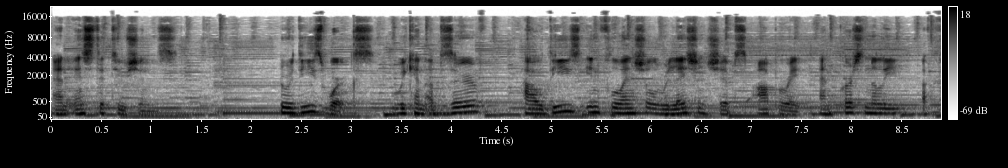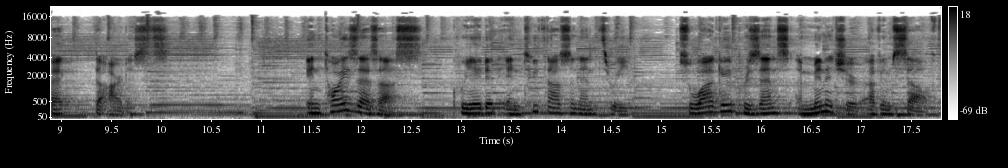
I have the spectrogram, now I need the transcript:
and institutions. Through these works, we can observe how these influential relationships operate and personally affect the artists. In Toys As Us, created in 2003, Suwage presents a miniature of himself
